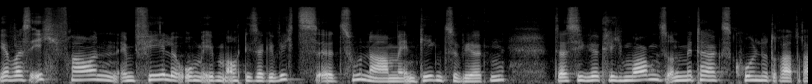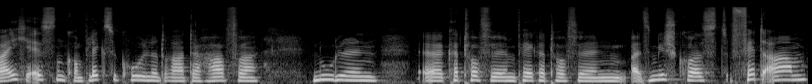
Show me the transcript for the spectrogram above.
Ja, was ich Frauen empfehle, um eben auch dieser Gewichtszunahme entgegenzuwirken, dass sie wirklich morgens und mittags kohlenhydratreich essen, komplexe Kohlenhydrate, Hafer, Nudeln, äh, Kartoffeln, Pellkartoffeln als Mischkost, fettarm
